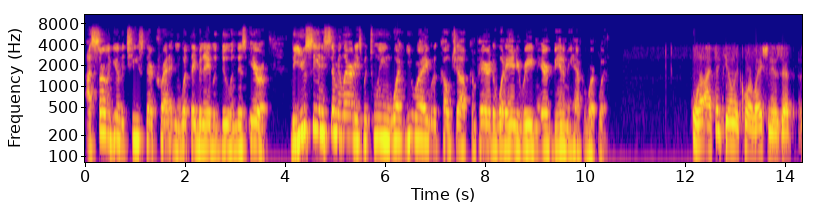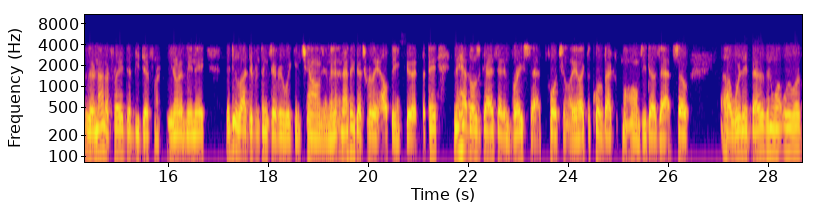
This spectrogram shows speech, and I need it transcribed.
I certainly give the Chiefs their credit and what they've been able to do in this era. Do you see any similarities between what you were able to coach up compared to what Andy Reid and Eric Bieniemy have to work with? Well, I think the only correlation is that they're not afraid to be different. You know what I mean? They they do a lot of different things every week and challenge them, and, and I think that's really healthy and good. But they they have those guys that embrace that. Fortunately, like the quarterback Mahomes, he does that. So, uh, were they better than what we were?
